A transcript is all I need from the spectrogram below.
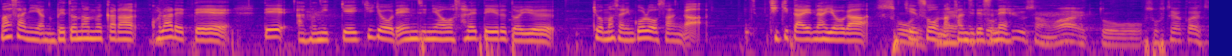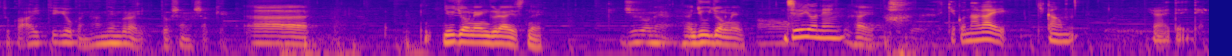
まさにあのベトナムから来られて、で、あの日系企業でエンジニアをされているという今日まさに五郎さんが聞きたい内容が聞けそうな感じですね。すね Q さんはえっとソフトウェア開発とか IT 業界何年ぐらいっておっしゃいましたっけ？ああ、14年ぐらいですね。14年。14年。14年。はい。結構長い期間やられていて。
